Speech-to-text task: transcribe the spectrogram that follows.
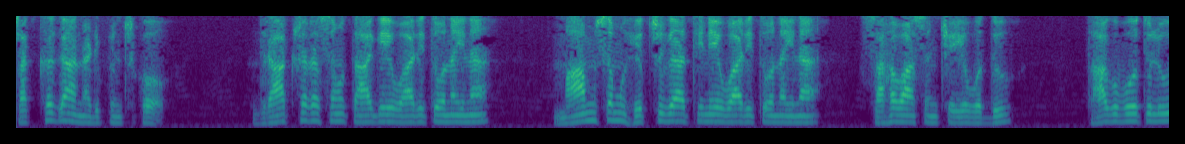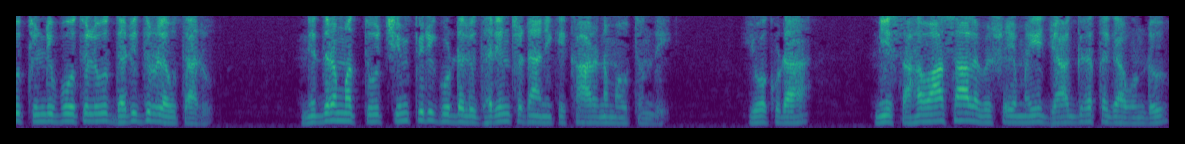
చక్కగా నడిపించుకో. ద్రాక్షరసం తాగే వారితోనైనా మాంసము హెచ్చుగా తినే వారితోనైనా సహవాసం చేయవద్దు. తాగుబోతులు తిండిబోతులు దరిద్రులవుతారు. నిద్రమత్తు చింపిరి గుడ్డలు ధరించడానికి కారణమవుతుంది. యువకుడా నీ సహవాసాల విషయమై జాగ్రత్తగా ఉండు.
